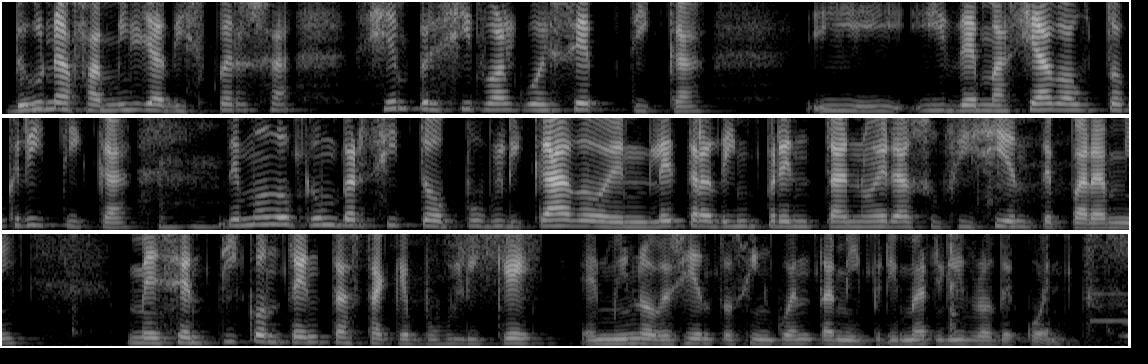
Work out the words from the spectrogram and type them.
de una familia dispersa, siempre he sido algo escéptica y, demasiado autocrítica, de modo que un versito publicado en letra de imprenta no era suficiente para mí. Me sentí contenta hasta que publiqué en 1950 mi primer libro de cuentos.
